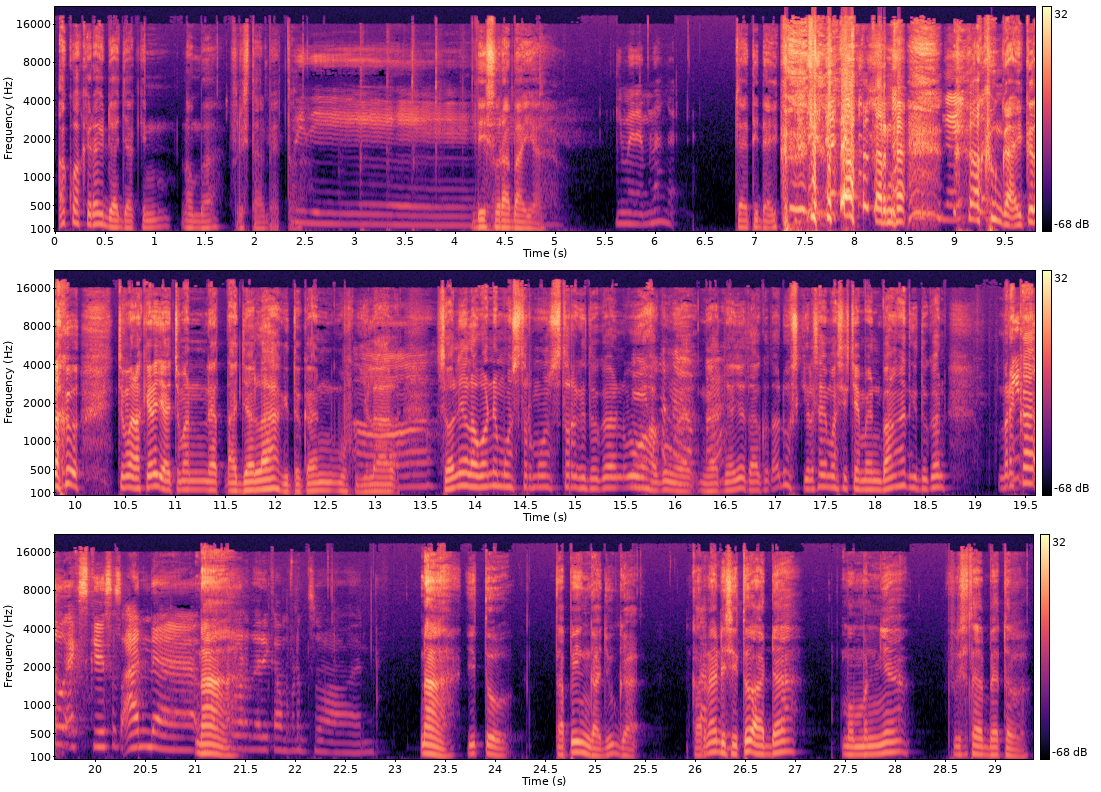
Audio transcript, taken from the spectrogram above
aku akhirnya diajakin lomba freestyle battle Widih. di Surabaya. Gimana menang nggak? Saya tidak ikut karena Nggak ikut. aku nggak ikut aku cuman akhirnya ya cuman lihat aja lah gitu kan. Wah gila. Oh. Soalnya lawannya monster-monster gitu kan. Wah aku ngeliat, ngeliatnya aja takut. Aduh skill saya masih cemen banget gitu kan. itu Mereka excuses anda Nah. keluar dari comfort zone. nah itu tapi nggak juga karena di situ ada momennya freestyle battle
